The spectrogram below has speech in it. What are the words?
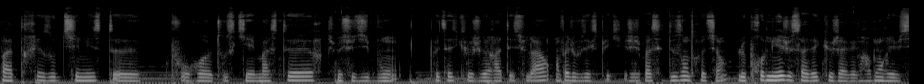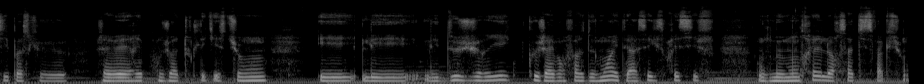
pas très optimiste euh, pour euh, tout ce qui est master. Je me suis dit, bon, peut-être que je vais rater celui-là. En fait, je vous explique. J'ai passé deux entretiens. Le premier, je savais que j'avais vraiment réussi parce que j'avais répondu à toutes les questions et les, les deux jurys que j'avais en face de moi étaient assez expressifs, donc me montraient leur satisfaction.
